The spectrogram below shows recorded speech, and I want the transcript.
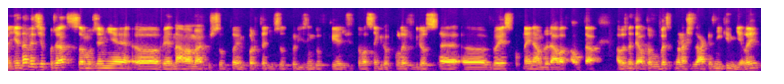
Jedna věc, že pořád samozřejmě uh, vyjednáváme, ať už jsou to importy, ať už jsou to leasingovky, ať už je to vlastně kdokoliv, kdo, se, uh, kdo je schopný nám dodávat auta, aby jsme ty auta vůbec pro naše zákazníky měli.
